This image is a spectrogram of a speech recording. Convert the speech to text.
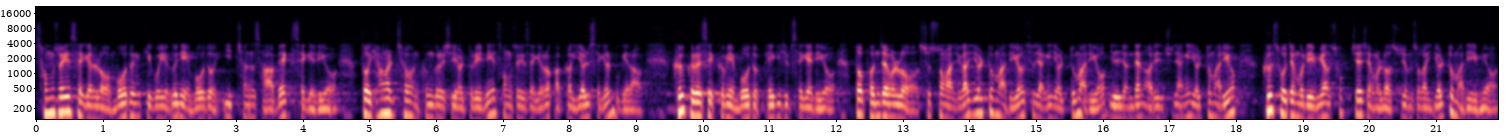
성소의 세겔로 모든 기구의 은이 모두 2400세겔이요. 또 향을 채운 큰 그릇이 열둘이니 성소의 세겔로 각각 10세겔 무게라. 그 그릇의 금이 모두 120세겔이요. 또 번제물로 숫송아지가 12마리요 수장이 12마리요 1년 된 어린 수장이 12마리요. 그 소재물이며 속죄 제물로 수점소가 12마리이며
